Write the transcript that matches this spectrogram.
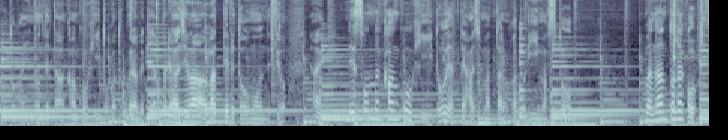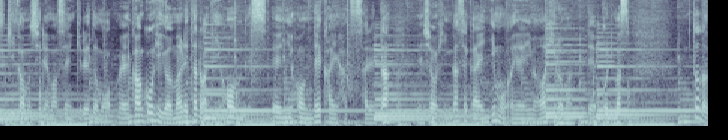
頃とかに飲んでた缶コーヒーとかと比べてやっぱり味は上がってると思うんですよ、はい、でそんな缶コーヒーどうやって始まったのかと言いますとまあ、なんとなくお気づきかもしれませんけれども、えー、缶コーヒーが生まれたのは日本です、えー、日本で開発された、え商品が世界にも、えー、今は広まっております。ただ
